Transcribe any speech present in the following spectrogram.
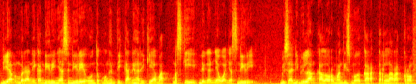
Dia memberanikan dirinya sendiri untuk menghentikan hari kiamat meski dengan nyawanya sendiri. Bisa dibilang kalau romantisme karakter Lara Croft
